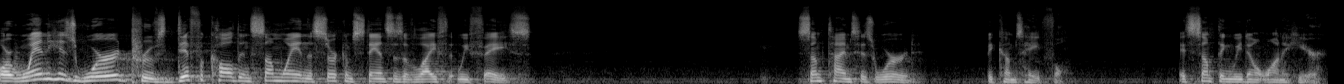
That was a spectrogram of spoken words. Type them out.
or when His Word proves difficult in some way in the circumstances of life that we face, sometimes His Word becomes hateful. It's something we don't want to hear.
